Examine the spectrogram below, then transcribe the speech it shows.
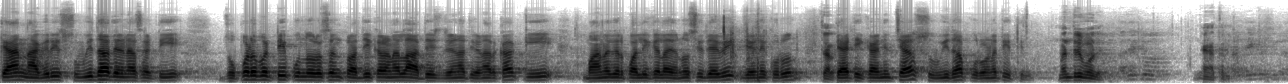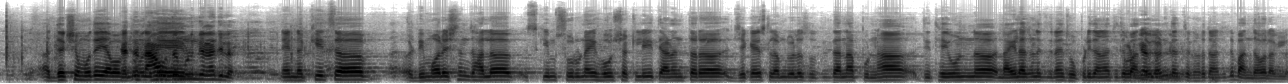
त्या नागरी सुविधा देण्यासाठी झोपडपट्टी पुनर्वसन प्राधिकरणाला आदेश देण्यात येणार का की महानगरपालिकेला एनओसी द्यावी जेणेकरून. त्या ठिकाणच्या सुविधा पुरवण्यात येतील. मंत्री आता अध्यक्ष महोदय या त्यांचं नाव होतं बाबतीमध्ये म्हणून देण्यात दिलं. नाही नक्कीच डिमॉलेशन झालं स्कीम सुरू नाही होऊ शकली त्यानंतर जे काही स्लम डेव्हलप होते त्यांना पुन्हा तिथे येऊन अ, नाईलाजाने त्यांना झोपडी त्यांना तिथे बांधावं लागलं त्यांचं घर त्यांना तिथे बांधावं लागलं.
